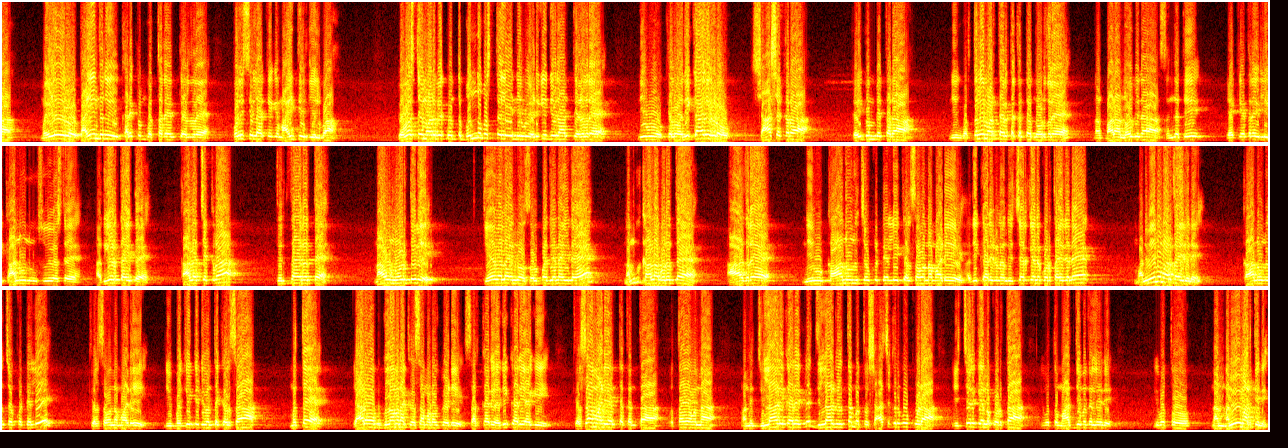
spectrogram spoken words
ಮಹಿಳೆಯರು ತಾಯಿಂದರು ಈ ಕಾರ್ಯಕ್ರಮ ಬರ್ತಾರೆ ಅಂತ ಹೇಳಿದ್ರೆ ಪೊಲೀಸ್ ಇಲಾಖೆಗೆ ಮಾಹಿತಿ ಇರ್ಲಿಲ್ವಾ? ವ್ಯವಸ್ಥೆ ಮಾಡಬೇಕು ಅಂತ ಬಂದೋಬಸ್ತಲ್ಲಿ ನೀವು ಎಡಗಿದ್ದೀರಾ ಅಂತ ಹೇಳಿದ್ರೆ ನೀವು ಕೆಲವು ಅಧಿಕಾರಿಗಳು, ಶಾಸಕರ ಕೈಗೊಂಬೆ ತರ ನೀವು ವರ್ತನೆ ಮಾಡ್ತಾ ಇರ್ತಕ್ಕಂಥದ್ದು ನೋಡಿದ್ರೆ ನಾನು ಬಹಳ ನೋವಿನ ಸಂಗತಿ. ಯಾಕೆಂದ್ರೆ ಇಲ್ಲಿ ಕಾನೂನು ಸುವ್ಯವಸ್ಥೆ ಹದಗೆಡ್ತಾ ಐತೆ. ಕಾಲಚಕ್ರ ತಿರ್ತಾ ಇರುತ್ತೆ. ನಾವು ನೋಡ್ತೀವಿ. ಕೇವಲ ಇನ್ನು ಸ್ವಲ್ಪ ದಿನ ಇದೆ. ನಮಗೂ ಕಾಲ ಬರುತ್ತೆ. ಆದ್ರೆ ನೀವು ಕಾನೂನು ಚೌಕಟ್ಟಿನಲ್ಲಿ ಕೆಲಸವನ್ನ ಮಾಡಿ ಅಧಿಕಾರಿಗಳನ್ನ ಎಚ್ಚರಿಕೆಯನ್ನು ಕೊಡ್ತಾ ಇದ್ದೇನೆ. ಮನವಿನೂ ಮಾಡ್ತಾ ಇದ್ದೀನಿ. ಕಾನೂನು ಚೌಕಟ್ಟಿನಲ್ಲಿ ಕೆಲಸವನ್ನ ಮಾಡಿ. ನೀವು ಬಕೆಟ್ ಹಿಡಿಯುವಂತ ಕೆಲಸ. ಮತ್ತೆ ಯಾರೋ ಒಬ್ಬ ಗುಲಾಮನ ಕೆಲಸ ಮಾಡೋದು ಬೇಡಿ, ಸರ್ಕಾರಿ ಅಧಿಕಾರಿಯಾಗಿ ಕೆಲಸ ಮಾಡಿ ಅಂತಕ್ಕಂತ ಒತ್ತಾಯವನ್ನ ನನ್ನ ಜಿಲ್ಲಾಧಿಕಾರಿಗಳಿಗೆ, ಜಿಲ್ಲಾಡಳಿತ ಮತ್ತು ಶಾಸಕರಿಗೂ ಕೂಡ ಎಚ್ಚರಿಕೆಯನ್ನು ಕೊಡ್ತಾ ಇವತ್ತು ಮಾಧ್ಯಮದಲ್ಲಿ ಇವತ್ತು ನಾನು ಮನವಿ ಮಾಡ್ತೀನಿ.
